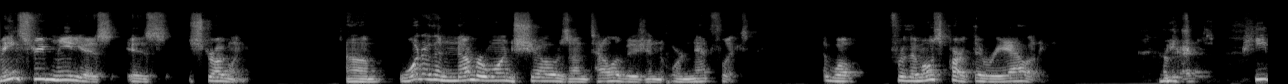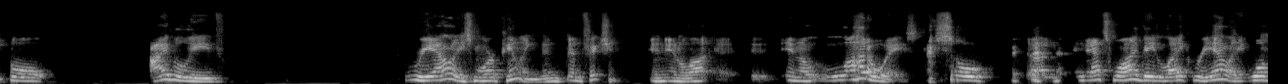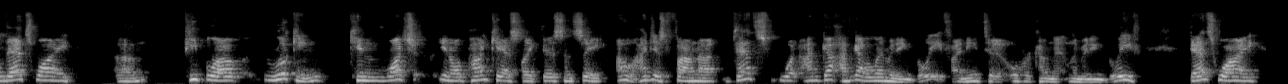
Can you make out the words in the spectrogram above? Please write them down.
mainstream media is, is struggling. Um, what are the number one shows on television or netflix? Well for the most part, they're reality. Okay. Because people, I believe, reality is more appealing than, than fiction in, in a lot in a lot of ways. So, um, and that's why they like reality. Well, that's why um, people are looking can watch you know a podcast like this and say oh i just found out that's what i've got i've got a limiting belief i need to overcome that limiting belief that's why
